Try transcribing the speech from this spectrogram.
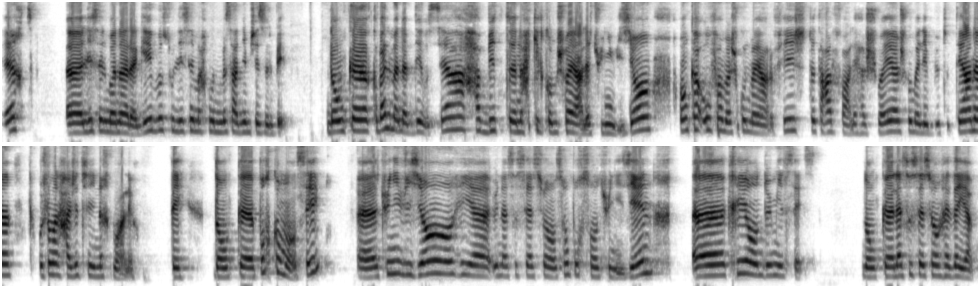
بيرت lycée المناره Gabès و lycée محمود مسعد يمشي زربي donc قبل ما نبداو الساعة حبيت نحكي لكم شوية على Tunivisions en cas où فما شكون ما يعرفهاش تتعرفوا عليها شوية شنو هما les buts تاعنا وشنو الحاجات اللي نخدموا عليهم. donc pour commencer Tunivisions هي une association 100% tunisienne euh, créée en 2016 donc l'association هذايا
